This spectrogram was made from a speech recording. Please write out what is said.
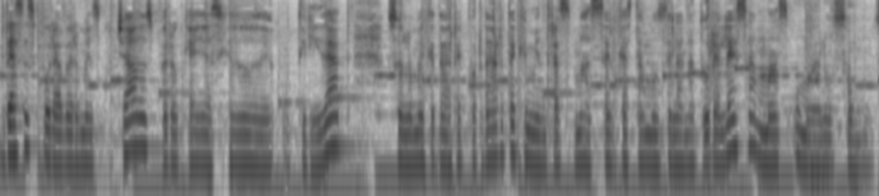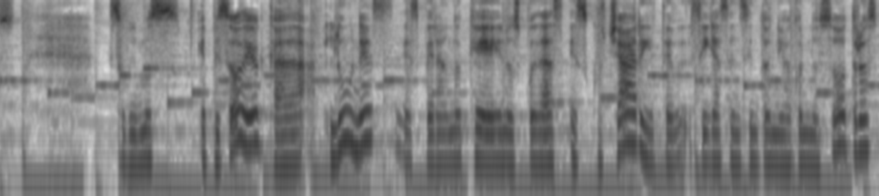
Gracias por haberme escuchado, espero que haya sido de utilidad. Solo me queda recordarte que mientras más cerca estamos de la naturaleza, más humanos somos. Subimos episodio cada lunes, esperando que nos puedas escuchar y te sigas en sintonía con nosotros.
